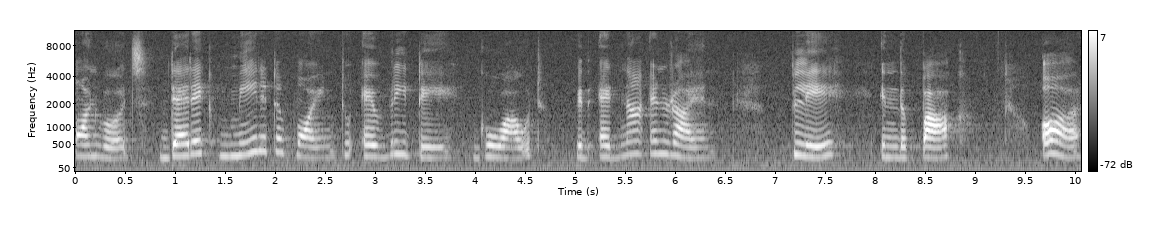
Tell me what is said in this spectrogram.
onwards, Derek made it a point to every day go out with Edna and Ryan, play in the park, or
